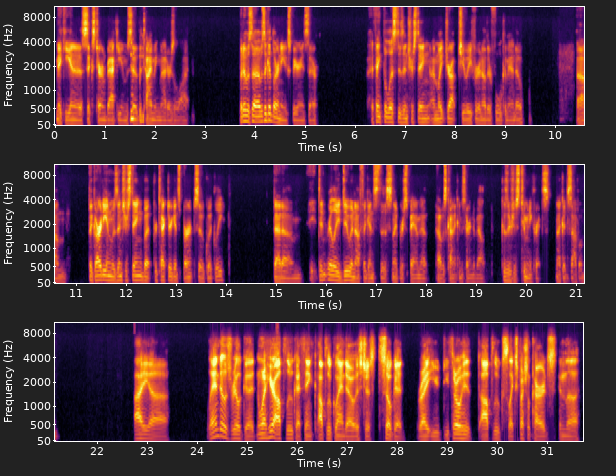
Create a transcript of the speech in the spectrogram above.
making it in a six-turn vacuum, so the timing matters a lot. But it was a, it was a good learning experience there. I think the list is interesting. I might drop Chewie for another full commando. Um, the Guardian was interesting, but Protector gets burnt so quickly that um it didn't really do enough against the sniper spam that I was kind of concerned about because there's just too many crits. and I couldn't stop them. I uh Lando's real good. And when I hear Op Luke, I think Op Luke Lando is just so good, right? You you throw his Op Luke's like special cards in the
